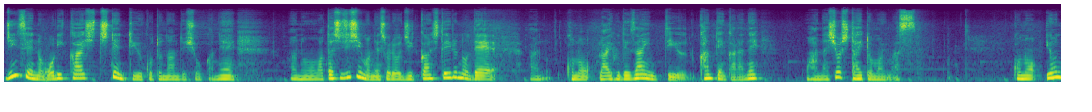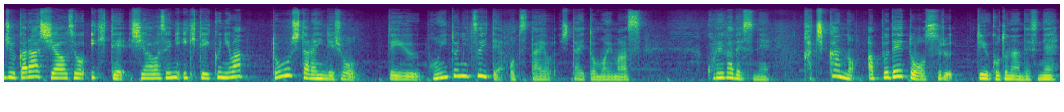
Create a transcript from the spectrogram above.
人生の折り返し地点っていうことなんでしょうかね。あの私自身もねそれを実感しているのであのこのライフデザインっていう観点からねお話をしたいと思います。この40から幸せを生きて幸せに生きていくにはどうしたらいいんでしょうっていうポイントについてお伝えをしたいと思います。これがですね価値観のアップデートをするっていうことなんですね。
